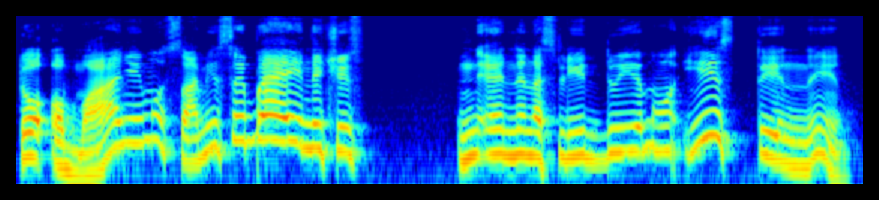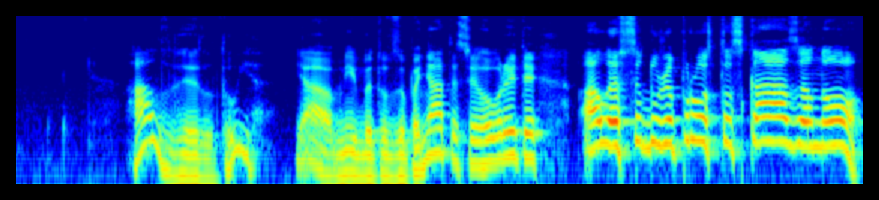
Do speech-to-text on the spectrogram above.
то обманюємо самі себе і не, чист... не, не наслідуємо істини. Аллилуйя! Я міг би тут зупинятися і говорити, але все дуже просто сказано.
